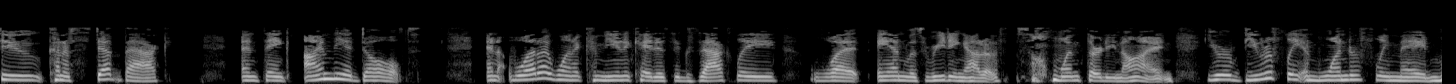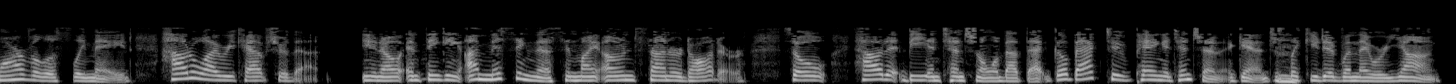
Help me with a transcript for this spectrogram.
to kind of step back and think, I'm the adult. And what I want to communicate is exactly what Ann was reading out of Psalm 139. You're beautifully and wonderfully made, marvelously made. How do I recapture that? you know, and thinking, I'm missing this in my own son or daughter. So how to be intentional about that? Go back to paying attention again, just mm. like you did when they were young.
